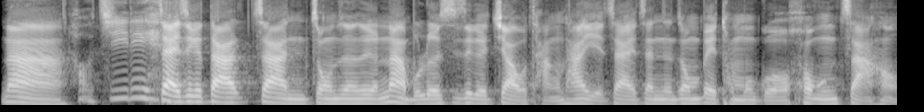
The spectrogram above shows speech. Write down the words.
那好激烈。在这个大战中，这个那不勒斯这个教堂，它也在战争中被同盟国轰炸哈。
